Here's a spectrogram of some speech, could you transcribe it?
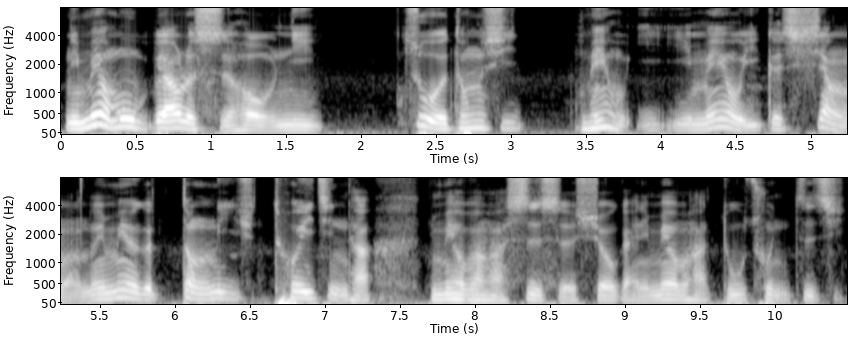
你没有目标的时候，你做的东西没有意义，没有一个向往的，你没有一个动力去推进它，你没有办法适时的修改，你没有办法督促你自己。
